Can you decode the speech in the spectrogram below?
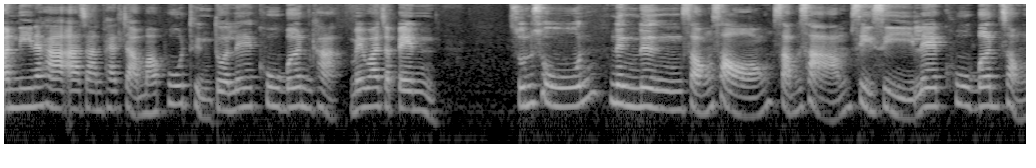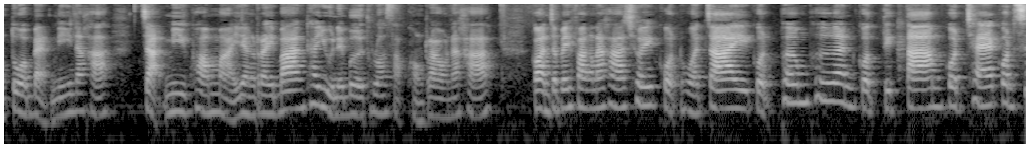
วันนี้นะคะ อาจารย์แพทย์จะมาพูดถึงตัวเลขคู่เบิ้ลค่ะ ไม่ว่าจะเป็น 0 0 1 1 2 2 3 3 4 4 เลขคู่เบิ้ล 2 ตัวแบบนี้นะคะ จะมีความหมายอย่างไรบ้างถ้าอยู่ในเบอร์โทรศัพท์ของเรานะคะ ก่อนจะไปฟังนะคะ ช่วยกดหัวใจ กดเพิ่มเพื่อน กดติดตาม กดแชร์ กดเซ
